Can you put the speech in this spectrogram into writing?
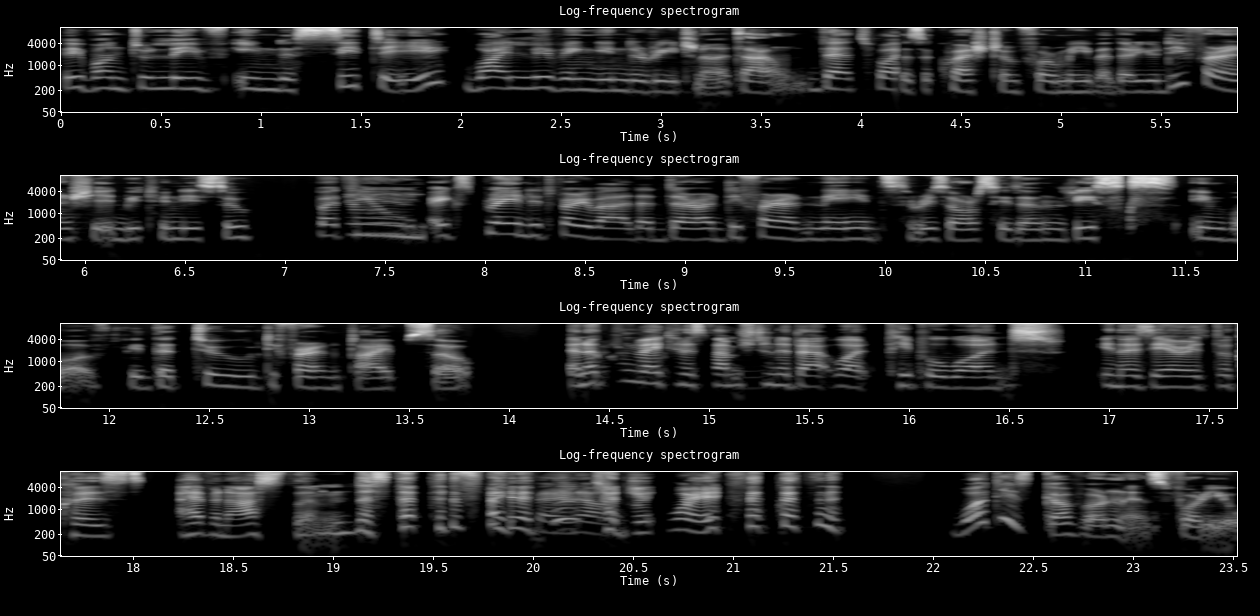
They want to live in the city while living in the regional town. That's why it's a question for me whether you differentiate between these two. But you mm. explained it very well that there are different needs, resources, and risks involved with the two different types. So, and I couldn't make an assumption about what people want in those areas because I haven't asked them. what is governance for you?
